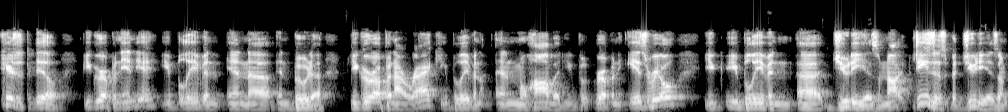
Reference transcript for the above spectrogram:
here's the deal. If you grew up in India, you believe in in uh, in Buddha. If you grew up in Iraq, you believe in, in Muhammad. You grew up in Israel, you you believe in uh, Judaism, not Jesus, but Judaism.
